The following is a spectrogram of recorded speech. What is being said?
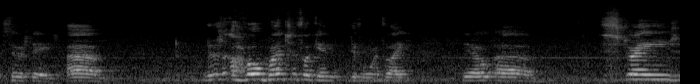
center stage. Um, there's a whole bunch of fucking different ones, like you know, uh, Strange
